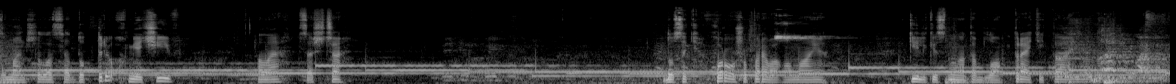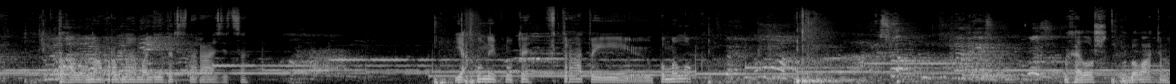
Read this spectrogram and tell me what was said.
зменшилася до трьох м'ячів, але все ще досить хорошу перевагу має. Кількісну на табло. Третій тайм. Та головна проблема лідерс наразі це. Як уникнути втрати і помилок. Михайлош вибиватиме.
